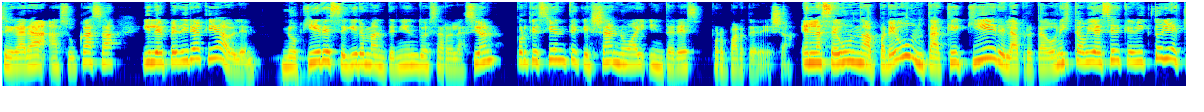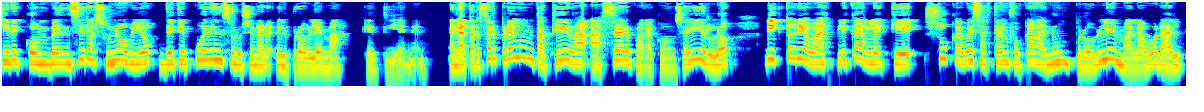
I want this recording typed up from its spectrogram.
llegará a su casa y le pedirá que hablen. No quiere seguir manteniendo esa relación porque siente que ya no hay interés por parte de ella. En la segunda pregunta, ¿qué quiere la protagonista? Voy a decir que Victoria quiere convencer a su novio de que pueden solucionar el problema que tienen. En la tercera pregunta, ¿qué va a hacer para conseguirlo? Victoria va a explicarle que su cabeza está enfocada en un problema laboral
